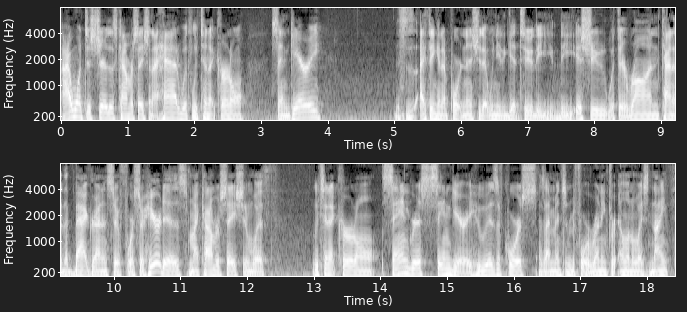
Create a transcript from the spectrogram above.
I want to share this conversation I had with Lieutenant Colonel Sangari. This is, I think, an important issue that we need to get to the the issue with Iran, kind of the background and so forth. So here it is, my conversation with Lieutenant Colonel Sangris Sangari, who is, of course, as I mentioned before, running for Illinois' ninth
